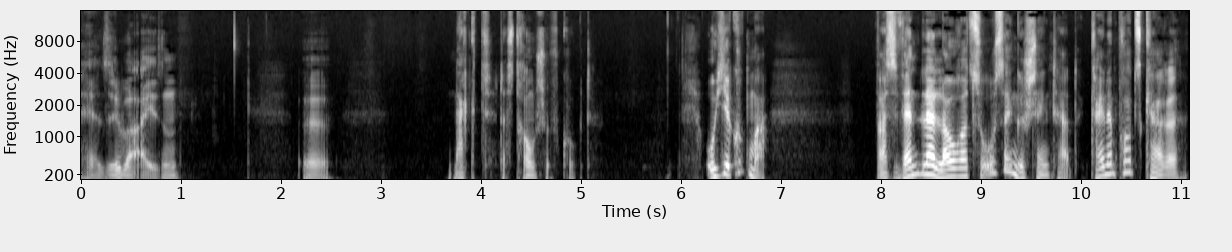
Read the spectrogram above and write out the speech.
Herr Silbereisen äh, nackt das Traumschiff guckt. Oh, hier, guck mal. Was Wendler Laura zu Ostern geschenkt hat. Keine Potzkarre.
